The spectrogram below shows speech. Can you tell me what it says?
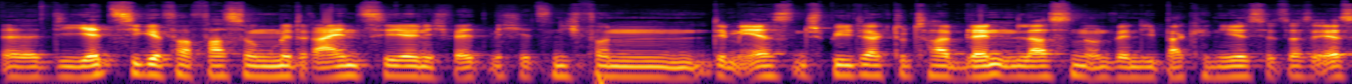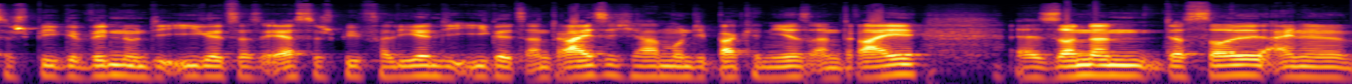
äh, die jetzige Verfassung mit reinzählen. Ich werde mich jetzt nicht von dem ersten Spieltag total blenden lassen und wenn die Buccaneers jetzt das erste Spiel gewinnen und die Eagles das erste Spiel verlieren, die Eagles an 30 haben und die Buccaneers an 3, äh, sondern das soll eine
